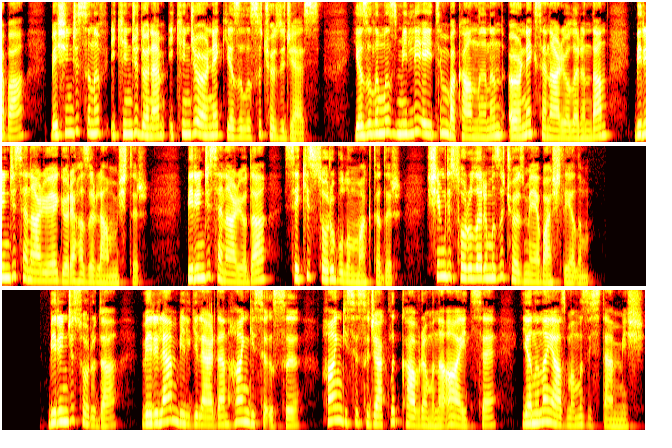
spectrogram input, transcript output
Merhaba, 5. sınıf 2. dönem 2. örnek yazılısı çözeceğiz. Yazılımız Milli Eğitim Bakanlığı'nın örnek senaryolarından birinci senaryoya göre hazırlanmıştır. Birinci senaryoda 8 soru bulunmaktadır. Şimdi sorularımızı çözmeye başlayalım. Birinci soruda verilen bilgilerden hangisi ısı, hangisi sıcaklık kavramına aitse yanına yazmamız istenmiş.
